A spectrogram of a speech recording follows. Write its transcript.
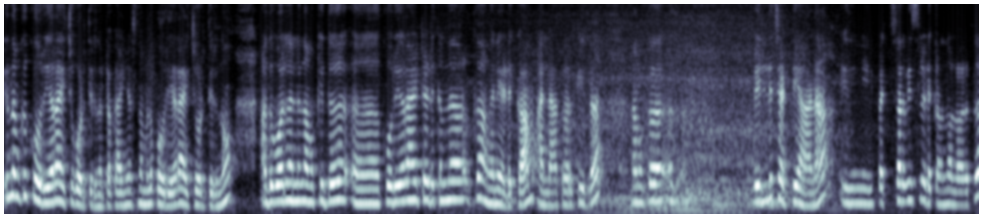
ഇത് നമുക്ക് കൊറിയർ അയച്ചു കൊടുത്തിരുന്നു കേട്ടോ കഴിഞ്ഞ ദിവസം നമ്മൾ കൊറിയർ അയച്ചു കൊടുത്തിരുന്നു. അതുപോലെ തന്നെ നമുക്കിത് കൊറിയറായിട്ട് എടുക്കുന്നവർക്ക് അങ്ങനെ എടുക്കാം. അല്ലാത്തവർക്ക് ഇത് നമുക്ക് വലിയ ചട്ടിയാണ്. ഇനി പെറ്റ് സർവീസിൽ എടുക്കണം എന്നുള്ളവർക്ക്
